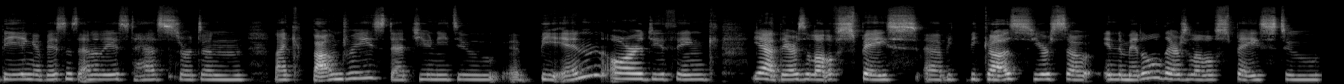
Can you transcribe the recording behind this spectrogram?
being a business analyst has certain like boundaries that you need to uh, be in, or do you think, yeah, there's a lot of space uh, be because you're so in the middle? There's a lot of space to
